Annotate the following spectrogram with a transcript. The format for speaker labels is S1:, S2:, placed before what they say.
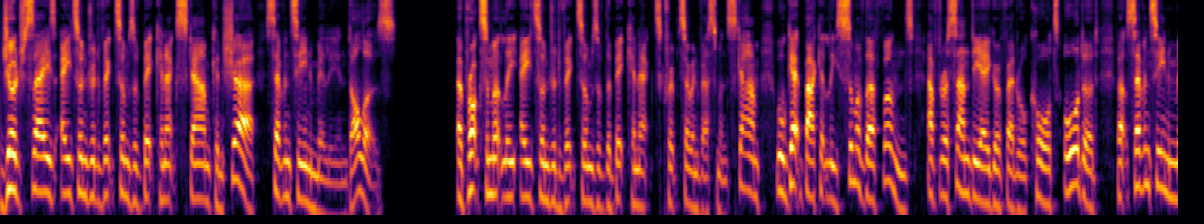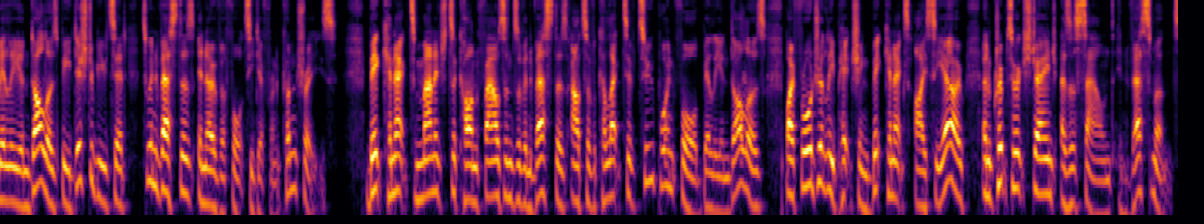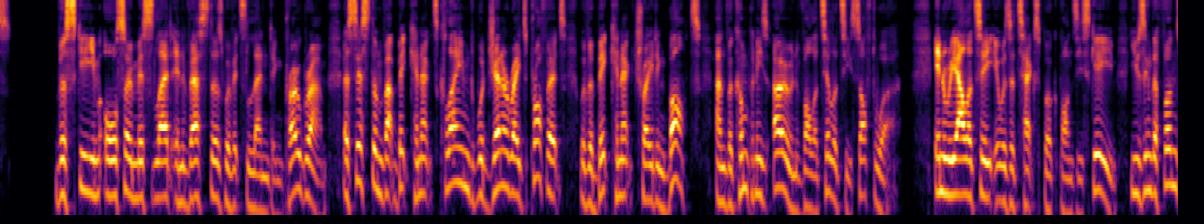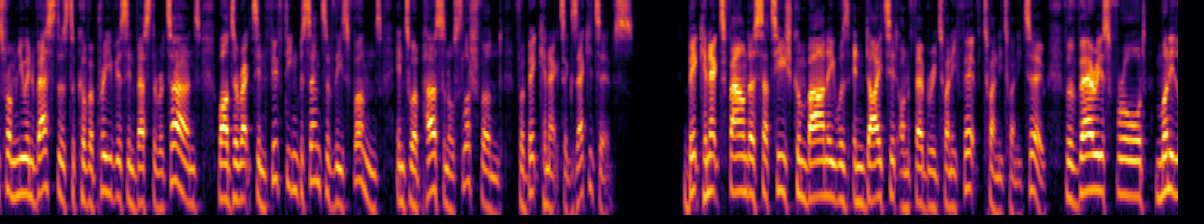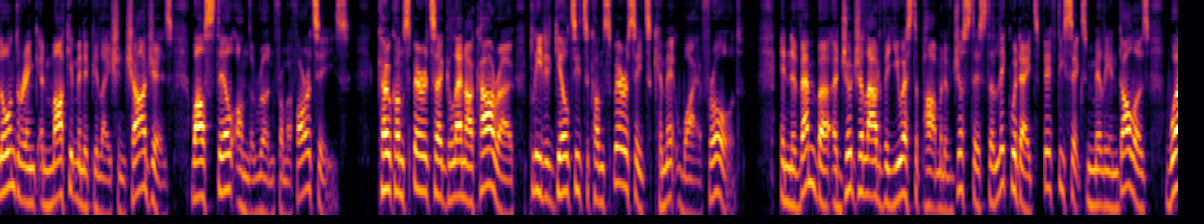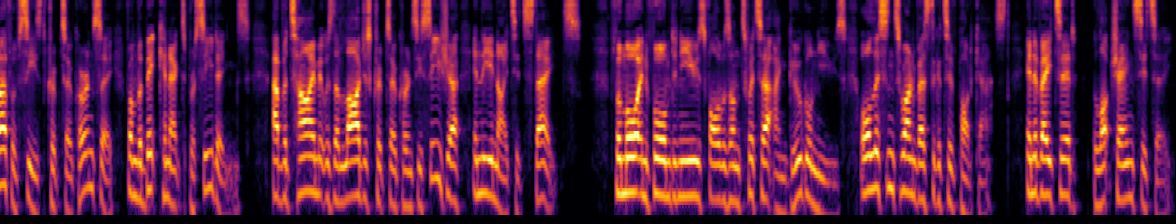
S1: Judge says 800 victims of BitConnect scam can share $17 million. Approximately 800 victims of the BitConnect crypto investment scam will get back at least some of their funds after a San Diego federal court ordered that $17 million be distributed to investors in over 40 different countries. BitConnect managed to con thousands of investors out of a collective $2.4 billion by fraudulently pitching BitConnect's ICO and crypto exchange as a sound investment. The scheme also misled investors with its lending program, a system that BitConnect claimed would generate profit with a BitConnect trading bot and the company's own volatility software. In reality, it was a textbook Ponzi scheme, using the funds from new investors to cover previous investor returns while directing 15% of these funds into a personal slush fund for BitConnect executives. BitConnect founder Satish Kumbhani was indicted on February 25, 2022, for various fraud, money laundering, and market manipulation charges, while still on the run from authorities. Co conspirator Glenn Arcaro pleaded guilty to conspiracy to commit wire fraud. In November, a judge allowed the US Department of Justice to liquidate $56 million worth of seized cryptocurrency from the BitConnect proceedings. At the time, it was the largest cryptocurrency seizure in the United States. For more informed news, follow us on Twitter and Google News, or listen to our investigative podcast, Innovated Blockchain City.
